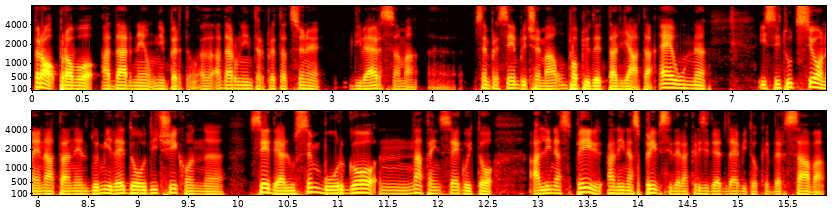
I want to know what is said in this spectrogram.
però provo a, a dare un'interpretazione diversa, ma eh, sempre semplice, ma un po' più dettagliata. È un'istituzione nata nel 2012 con eh, sede a Lussemburgo, nata in seguito all'inasprir- all'inasprirsi della crisi del debito che versava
